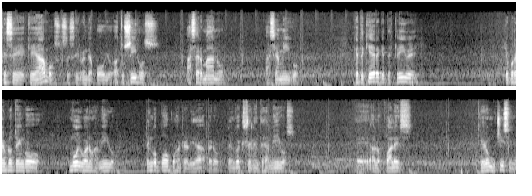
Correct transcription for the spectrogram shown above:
que, se, que ambos se sirven de apoyo, a tus hijos, a ese hermano, a ese amigo, que te quiere, que te escribe. Yo por ejemplo tengo muy buenos amigos, tengo pocos en realidad, pero tengo excelentes amigos eh, a los cuales quiero muchísimo,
